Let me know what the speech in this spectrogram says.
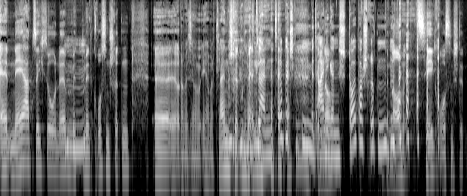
äh, nähert sich so ne, mit, mit großen Schritten äh, oder mit, eher mit kleinen Schritten Mhm. Mit Ende. kleinen Trippelschritten, mit Genau. einigen Stolperschritten. Genau, mit C großen Schritten.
